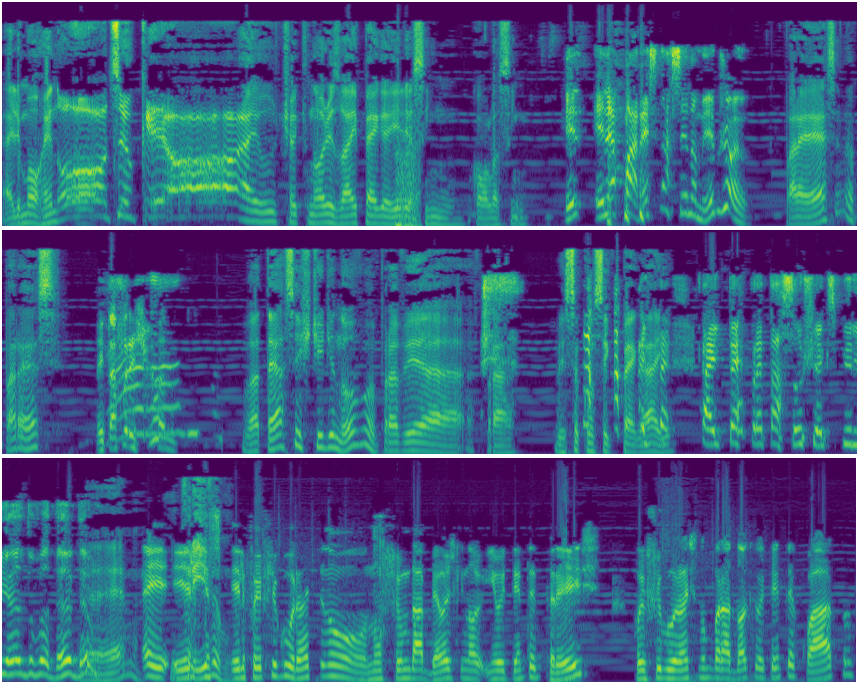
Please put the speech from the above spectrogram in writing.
Aí ele morrendo, oh, não sei o que, oh! Aí o Chuck Norris vai e pega ele assim, no colo assim. Ele, ele aparece na cena mesmo, Joel? Parece, mano, parece. Ele tá frescando. Vou até assistir de novo, mano, pra ver a. pra ver se eu consigo pegar aí. A interpretação shakespeariana do Van Damme, não? É, mano. É, ele, Incrível. ele foi figurante no, num filme da Bélgica em 83, foi figurante no Braddock em 84,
